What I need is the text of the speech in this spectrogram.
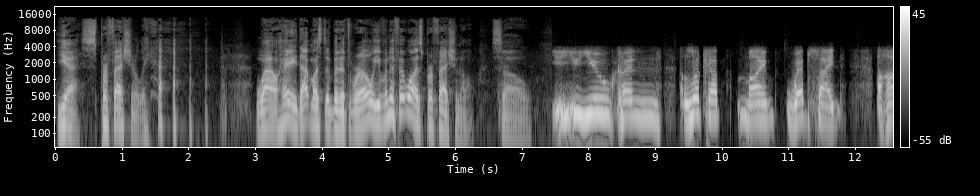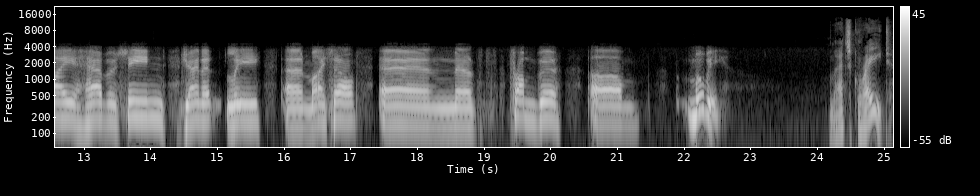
Yes, professionally. wow, hey, that must have been a thrill, even if it was professional. So you, you can look up my website. I have seen Janet Leigh and myself and uh, from the um, movie. That's great.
